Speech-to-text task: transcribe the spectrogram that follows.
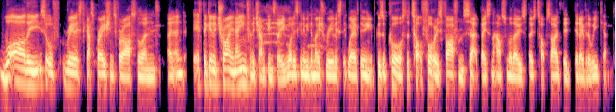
what are the sort of realistic aspirations for Arsenal and and, and if they're going to try and aim for the Champions League, what is going to be the most realistic way of doing it? Because of course the top four is far from set based on how some of those those top sides did did over the weekend.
